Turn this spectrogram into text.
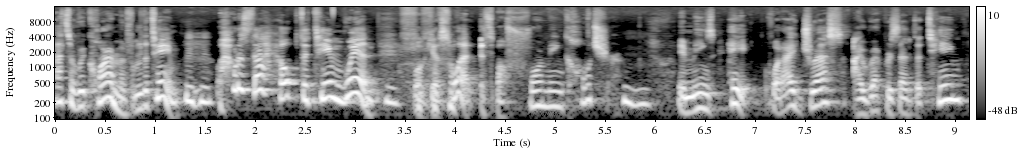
That's a requirement from the team. Well, how does that help the team win? Mm-hmm. Well, guess what? It's about forming culture. Mm-hmm. It means, hey, when I dress, I represent the team.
